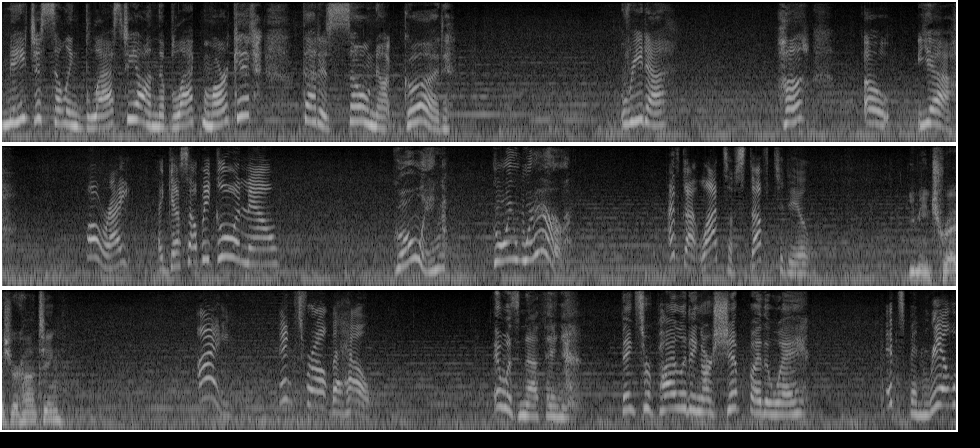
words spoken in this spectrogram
Mages selling Blastia on the black market? That is so not good. Rita, Huh? Oh, yeah. All right, I guess I'll be going now. Going? Going where? I've got lots of stuff to do. You mean treasure hunting? Aye, thanks for all the help. It was nothing. Thanks for piloting our ship, by the way. It's been real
